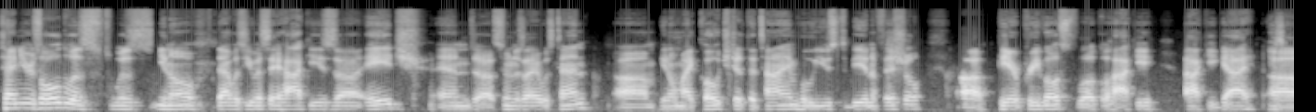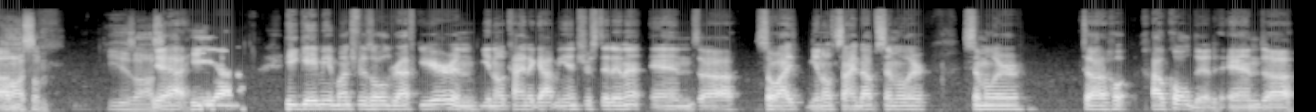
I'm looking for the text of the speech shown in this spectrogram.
10 years old was was you know that was USA Hockey's uh, age, and uh, as soon as I was 10, um, you know my coach at the time, who used to be an official, uh, Pierre Prevost, local hockey hockey guy. He's um, awesome. He is awesome. yeah, he uh, he gave me a bunch of his old ref gear, and you know, kind of got me interested in it, and uh, so I, you know, signed up similar similar to how Cole did, and uh,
